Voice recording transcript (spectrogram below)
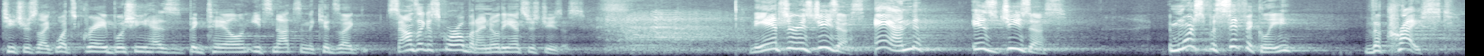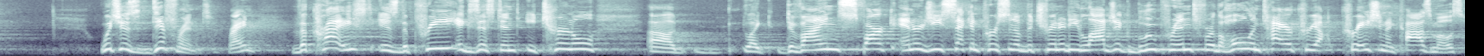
teacher's like, "What's gray, bushy, has big tail, and eats nuts?" And the kid's like, "Sounds like a squirrel, but I know the answer is Jesus." the answer is Jesus, and is Jesus. More specifically, the Christ, which is different, right? The Christ is the pre-existent, eternal. Uh, like divine spark energy, second person of the Trinity, logic, blueprint for the whole entire crea- creation and cosmos.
